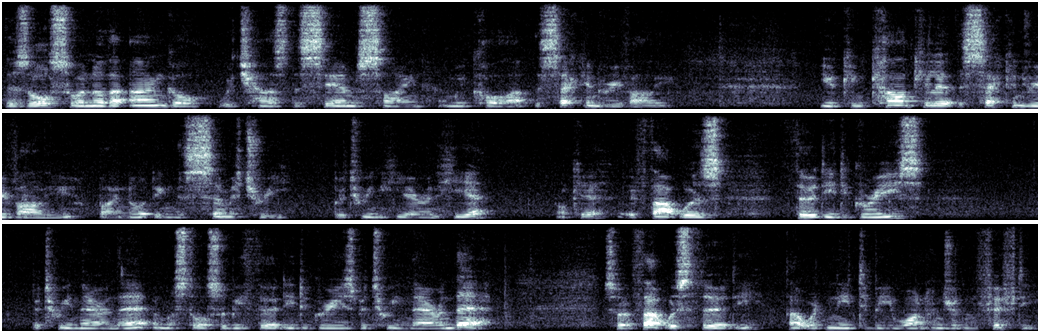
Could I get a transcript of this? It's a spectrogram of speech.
there's also another angle which has the same sign and we call that the secondary value. You can calculate the secondary value by noting the symmetry between here and here. Okay, if that was 30 degrees between there and there, it must also be 30 degrees between there and there. So if that was 30, that would need to be 150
